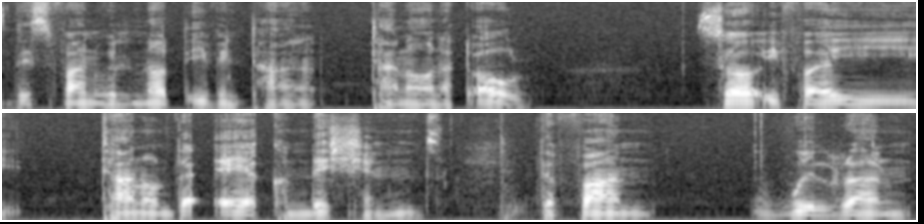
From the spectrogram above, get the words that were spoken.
this fan will not even turn turn on at all. So if I turn on the air conditions the fan will run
